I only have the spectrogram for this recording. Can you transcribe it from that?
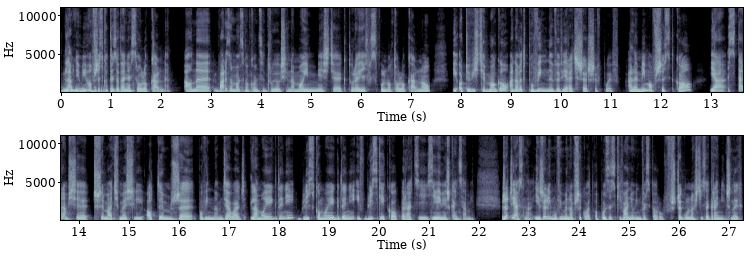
Dla mnie mimo wszystko te zadania są lokalne. One bardzo mocno koncentrują się na moim mieście, które jest wspólnotą lokalną i oczywiście mogą, a nawet powinny wywierać szerszy wpływ. Ale mimo wszystko ja staram się trzymać myśli o tym, że powinnam działać dla mojej Gdyni, blisko mojej Gdyni i w bliskiej kooperacji z jej mieszkańcami. Rzecz jasna, jeżeli mówimy na przykład o pozyskiwaniu inwestorów, w szczególności zagranicznych,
